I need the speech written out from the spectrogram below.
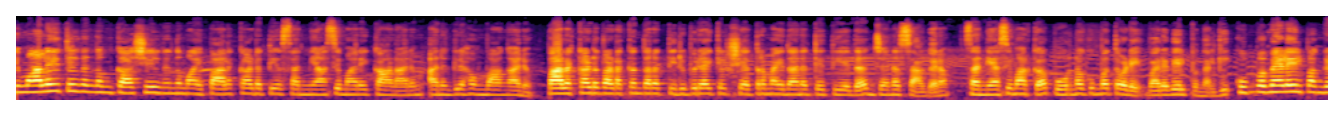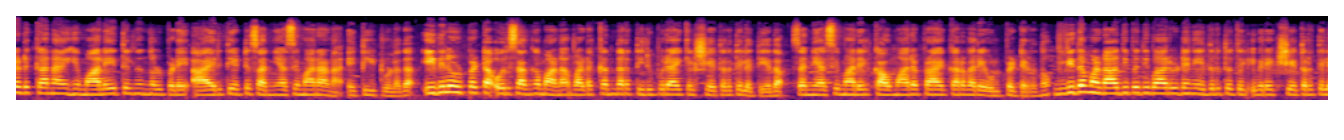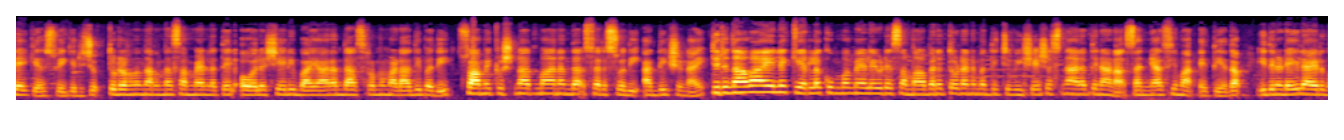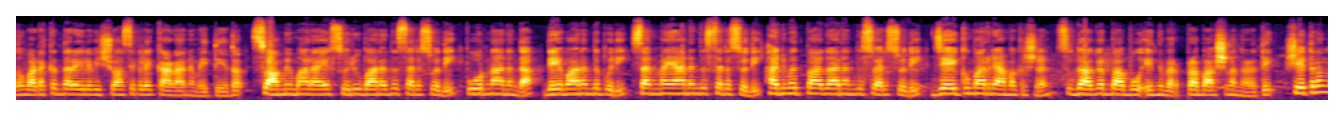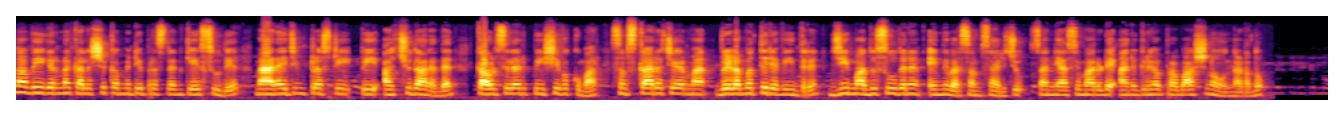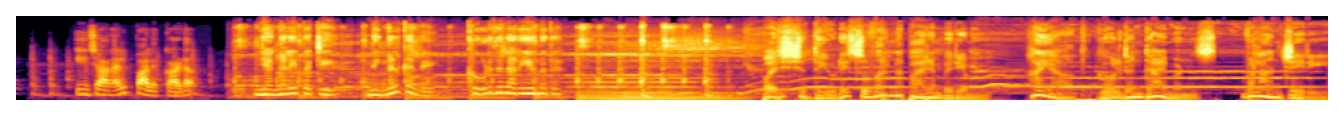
ഹിമാലയത്തിൽ നിന്നും കാശിയിൽ നിന്നുമായി പാലക്കാടെത്തിയ സന്യാസിമാരെ കാണാനും അനുഗ്രഹം വാങ്ങാനും പാലക്കാട് വടക്കന്തറ തിരുപുരായ്ക്കൽ ക്ഷേത്ര മൈതാനത്തെത്തിയത് ജനസാഗരം. സന്യാസിമാർക്ക് പൂർണകുംഭത്തോടെ വരവേൽപ്പ് നൽകി. കുംഭമേളയിൽ പങ്കെടുക്കാനായി ഹിമാലയത്തിൽ നിന്നുൾപ്പെടെ ആയിരത്തിയെട്ട് സന്യാസിമാരാണ് എത്തിയിട്ടുള്ളത്. ഇതിലുൾപ്പെട്ട ഒരു സംഘമാണ് വടക്കന്തറ തിരുപുരായ്ക്കൽ ക്ഷേത്രത്തിലെത്തിയത്. സന്യാസിമാരിൽ കൗമാരപ്രായക്കാർ വരെ ഉൾപ്പെട്ടിരുന്നു. വിവിധ മഠാധിപതിമാരുടെ നേതൃത്വത്തിൽ ഇവരെ ക്ഷേത്രത്തിലേക്ക് സ്വീകരിച്ചു. തുടർന്ന് നടന്ന സമ്മേളനത്തിൽ ഓലശ്ശേരി ഭയാനന്ദാശ്രമ മഠാധിപതി സ്വാമി കൃഷ്ണാത്മാനന്ദ സരസ്വതി അധ്യക്ഷനായി തിരുനാവായയിലെ കേരള കുംഭമേളയുടെ സമാപനത്തോടനുബന്ധിച്ച് വിശേഷ സ്നാനത്തിനാണ് സന്യാസിമാർ എത്തിയത്. ഇതിനിടയിലായിരുന്നു വടക്കന്തറയിലെ വിശ്വാസികളെ കാണാനും എത്തിയത്. സ്വാമിമാരായ സ്വരൂപാനന്ദ സരസ്വതി പൂർണാനന്ദ ദേവാനന്ദപുരി സന്മയാനന്ദ സരസ്വതി ഹനുമത് പാദാനന്ദ സരസ്വതി ജയകുമാർ രാമകൃഷ്ണൻ സുധാകർ ബാബു എന്നിവർ പ്രഭാഷണം നടത്തി. ക്ഷേത്രം നവീകരണ കലശ committee president K Sudheer managing trustee P Achuthanandan councillor P Sivakumar സംസ്കാര ചെയർമാൻ വിളമ്പത്ത് രവീന്ദ്രൻ ജി മധുസൂദനൻ എന്നിവർ സംസാരിച്ചു. സന്യാസിമാരുടെ അനുഗ്രഹ പ്രഭാഷണവും നടന്നു. ഈ ചാനൽ പാലക്കാട്. ഞങ്ങളെപ്പറ്റി നിങ്ങൾക്കല്ലേ കൂടുതൽ അറിയുന്നത്? പരിശുദ്ധിയുടെ സുവർണ പാരമ്പര്യം ഹയാത് ഗോൾഡൻ ഡയമണ്ട്സ് വളാഞ്ചേരി.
